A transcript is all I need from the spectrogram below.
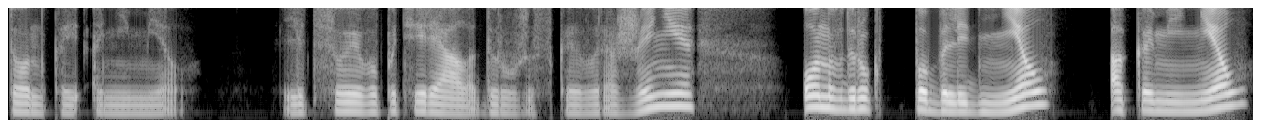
Тонкой онемел. Лицо его потеряло дружеское выражение. Он вдруг побледнел, окаменел,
